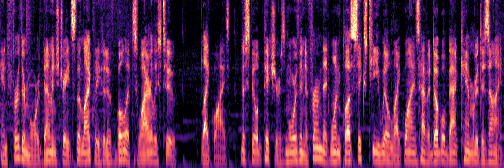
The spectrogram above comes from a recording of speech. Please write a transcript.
and furthermore demonstrates the likelihood of Bullets Wireless 2. Likewise, the spilled pictures more than affirm that OnePlus 6T will likewise have a double back camera design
